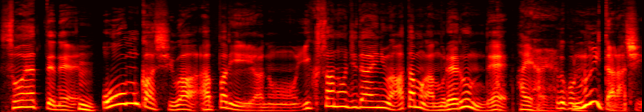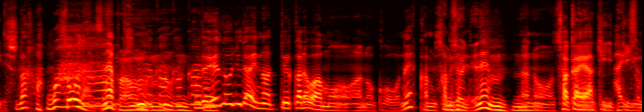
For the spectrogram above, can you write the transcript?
そうやってね、ん。大昔はやっぱりあの戦の時代には頭が蒸れるんではいはいはい。でこう抜いたらしいですな。わあそうなんですねやっぱ。手間がかかで江る戸時代になってからはもうあのこうねカミソカミリででね。うんうん。あの酒焼きってい、はい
